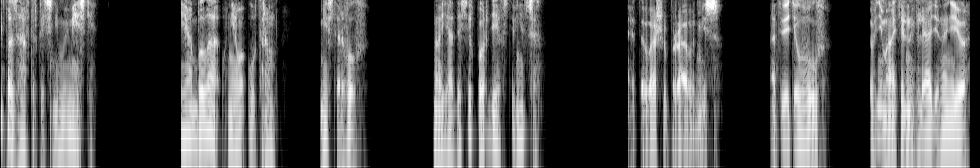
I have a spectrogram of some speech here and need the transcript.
и позавтракать с ним вместе. Я была у него утром, мистер Вулф, но я до сих пор девственница. «Это ваше право, мисс», — ответил Вулф, внимательно глядя на нее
